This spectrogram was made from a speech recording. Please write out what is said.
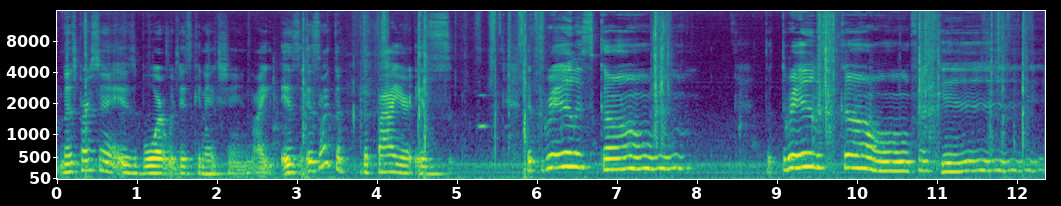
This person is bored with this connection. Like, it's, it's like the, the fire is... The thrill is gone. The thrill is gone for good.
